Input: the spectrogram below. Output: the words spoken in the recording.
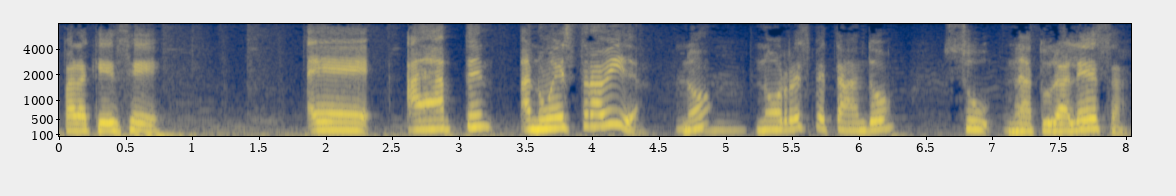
para que se eh, adapten a nuestra vida, ¿no? No respetando su naturaleza.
